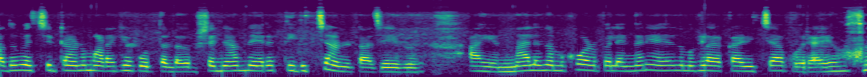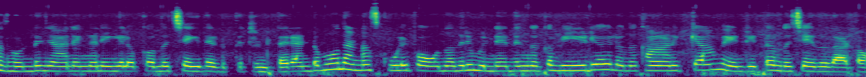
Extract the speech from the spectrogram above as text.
അത് വെച്ചിട്ടാണ് മടക്കി കുത്തേണ്ടത്. പക്ഷെ ഞാൻ നേരെ തിരിച്ചാണ് കേട്ടോ ചെയ്തത്. ആ എന്നാലും നമുക്ക് കുഴപ്പമില്ല. എങ്ങനെയായാലും നമുക്ക് കഴിച്ചാൽ പോരായോ അതുകൊണ്ട് ഞാൻ എങ്ങനെയെങ്കിലുമൊക്കെ ഒന്ന് ചെയ്തെടുത്തിട്ടുണ്ട്. രണ്ട് മൂന്നെണ്ണം സ്കൂളിൽ പോകുന്നതിന് മുന്നേ നിങ്ങൾക്ക് വീഡിയോയിലൊന്ന് കാണിക്കാൻ വേണ്ടിയിട്ട് ഒന്ന് ചെയ്തതാട്ടോ.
